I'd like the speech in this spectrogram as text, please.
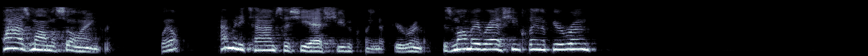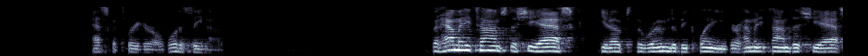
Why is mama so angry? Well, how many times has she asked you to clean up your room? Has mom ever asked you to clean up your room? Ask a three year old. What does he know? But how many times does she ask, you know, to the room to be cleaned? Or how many times does she ask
